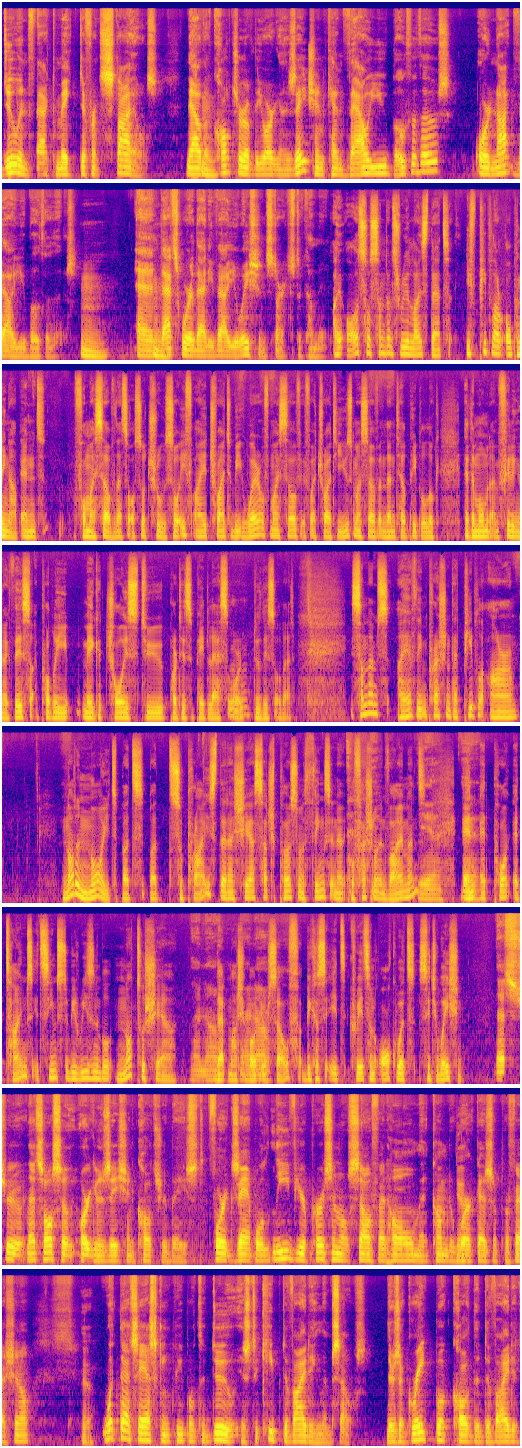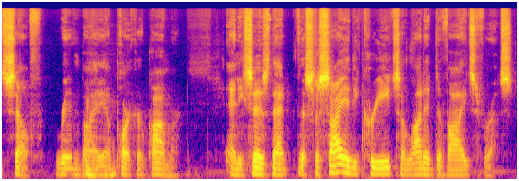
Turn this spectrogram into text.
do, in fact, make different styles. Now, the culture of the organization can value both of those or not value both of those. Mm. And mm. that's where that evaluation starts to come in. I also sometimes realize that if people are opening up, and for myself, that's also true. So if I try to be aware of myself, if I try to use myself and then tell people, look, at the moment I'm feeling like this, I probably make a choice to participate less or mm-hmm. do this or that. Sometimes I have the impression that people are not annoyed, but but surprised that I share such personal things in a professional environment. Yeah, and yeah. at point at times it seems to be reasonable not to share that much I about know. yourself because it creates an awkward situation. That's true. That's also organization culture based. For example, leave your personal self at home and come to yeah. work as a professional. Yeah. What that's asking people to do is to keep dividing themselves. There's a great book called The Divided Self, written by uh, mm-hmm. uh, Parker Palmer. And he says that the society creates a lot of divides for us.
